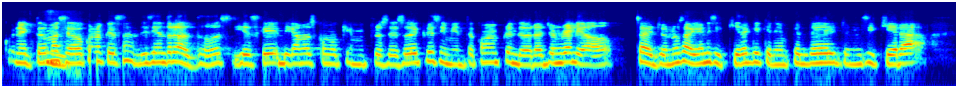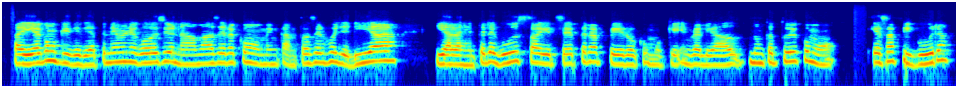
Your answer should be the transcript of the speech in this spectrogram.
Conecto demasiado con lo que están diciendo las dos y es que, digamos, como que mi proceso de crecimiento como emprendedora, yo en realidad, o sea, yo no sabía ni siquiera que quería emprender, yo ni siquiera sabía como que quería tener un negocio, nada más era como me encanta hacer joyería y a la gente le gusta y etcétera, pero como que en realidad nunca tuve como esa figura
